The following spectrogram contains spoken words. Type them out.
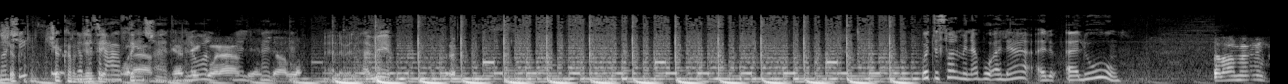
ماشي؟ شكرا شكرا يعطيك جزيلا. العافية يا والعافية. شادي هلا والله هلا هلا. بالحبيب. واتصال من أبو الاء ال- ألو. السلام عليكم.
